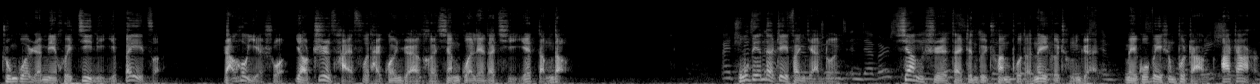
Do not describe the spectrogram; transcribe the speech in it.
中国人民会记你一辈子。然后也说要制裁赴台官员和相关联的企业等等。胡边的这番言论，像是在针对川普的内阁成员美国卫生部长阿扎尔。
